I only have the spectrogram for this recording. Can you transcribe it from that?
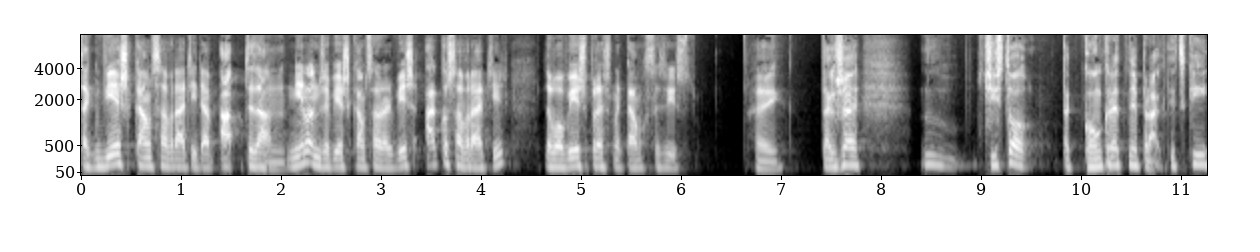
tak vieš, kam sa vrátiť. A, a teda mm. nielen, že vieš, kam sa vrátiť, vieš, ako sa vrátiť, lebo vieš presne, kam chceš ísť. Hej. Takže čisto tak konkrétne prakticky,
